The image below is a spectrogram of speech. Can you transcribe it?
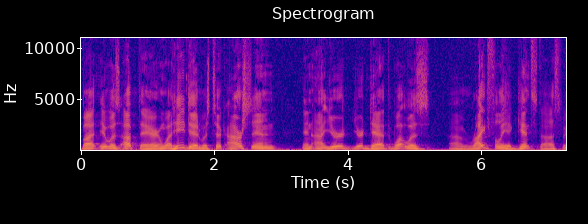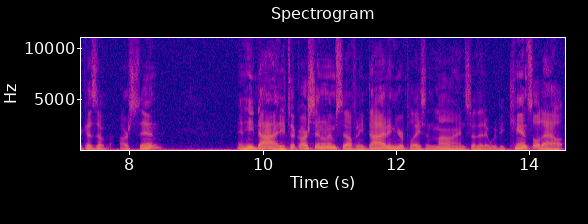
But it was up there, and what he did was took our sin and uh, your, your death, what was um, rightfully against us because of our sin, and he died. He took our sin on himself, and he died in your place and mine so that it would be canceled out,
